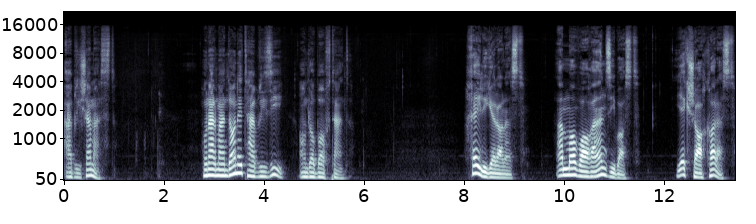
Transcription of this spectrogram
ابریشم است. هنرمندان تبریزی آن را بافتند. خیلی گران است اما واقعا زیباست. یک شاهکار است.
